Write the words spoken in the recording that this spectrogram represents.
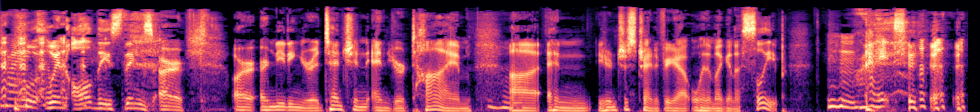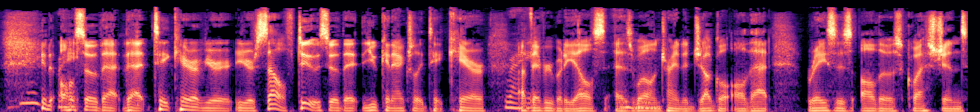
right. when all these things are, are are needing your attention and your time, mm-hmm. uh, and you're just trying to figure out when am I going to sleep? Mm-hmm. Right. and right. also that that take care of your yourself too, so that you can actually take care right. of everybody else as mm-hmm. well. And trying to juggle all that raises all those questions.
